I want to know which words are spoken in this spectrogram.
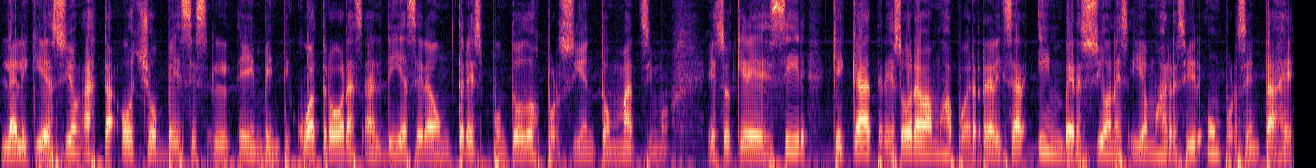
La liquidación hasta 8 veces en 24 horas al día será un 3.2% máximo. Eso quiere decir que cada tres horas vamos a poder realizar inversiones y vamos a recibir un porcentaje.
